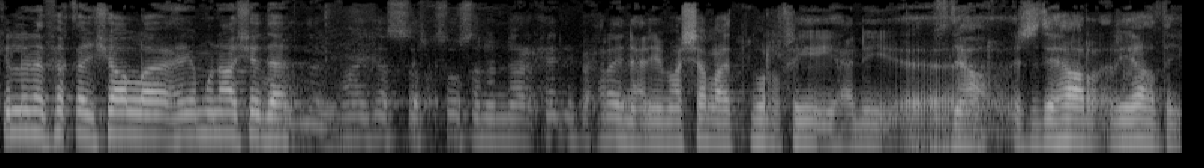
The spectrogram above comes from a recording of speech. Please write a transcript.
كلنا ثقه إن شاء الله هي مناشدة. ما يقصر خصوصا إن الحين البحرين يعني ما شاء الله تمر في يعني آه، ازدهار. ازدهار رياضي.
